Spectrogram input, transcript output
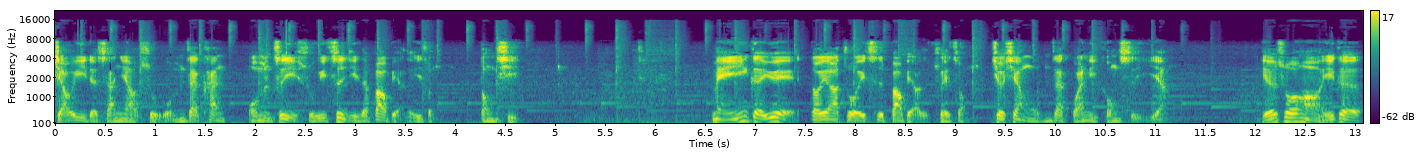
交易的三要素，我们在看我们自己属于自己的报表的一种东西。每一个月都要做一次报表的追踪，就像我们在管理公司一样。也就是说，哈，一个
